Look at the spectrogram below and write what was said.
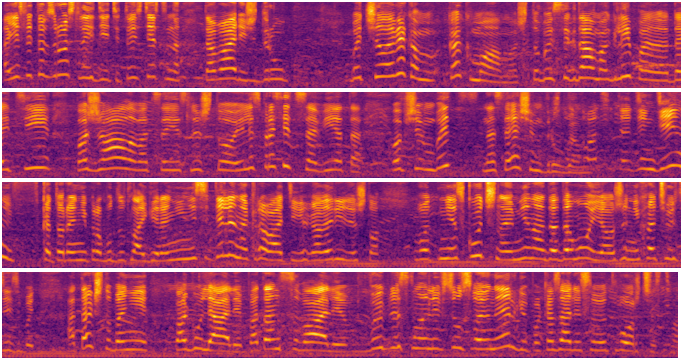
А если это взрослые дети, то, естественно, товарищ, друг. Быть человеком как мама, чтобы всегда могли подойти, пожаловаться, если что, или спросить совета. В общем, быть настоящим другом. 21 день, в который они пробудут в лагере, они не сидели на кровати и говорили, что вот мне скучно, и мне надо домой, я уже не хочу здесь быть. А так, чтобы они погуляли, потанцевали, выплескнули всю свою энергию, показали свое творчество.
